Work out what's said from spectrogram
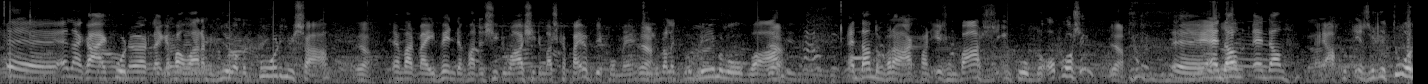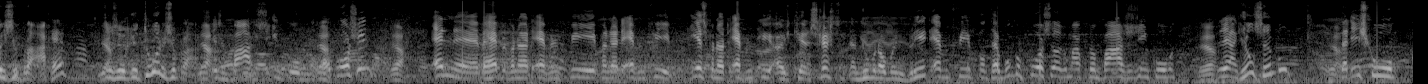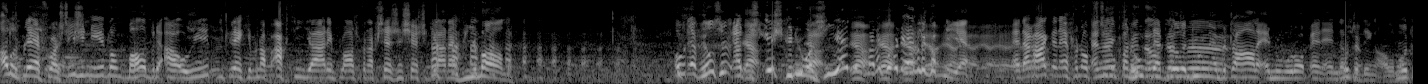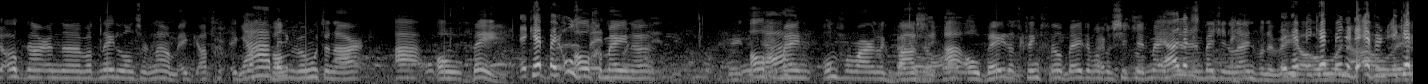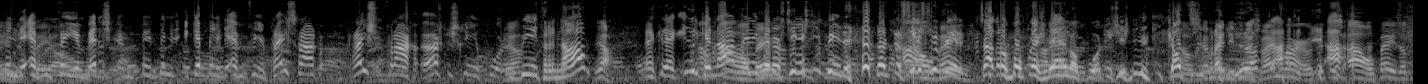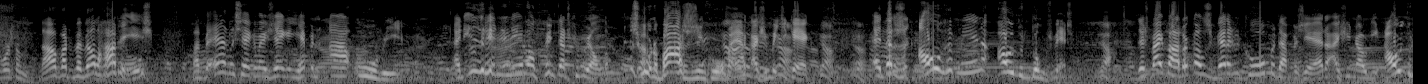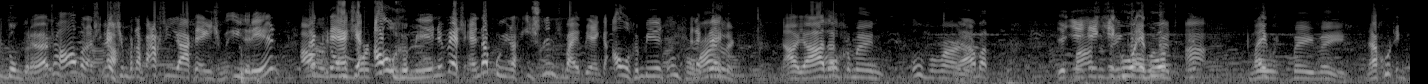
Eh, en dan ga ik gewoon uitleggen van waarom ik hier op het podium sta. ja. En wat wij vinden van de situatie in de maatschappij op dit moment. Ja. Tegen welke problemen lopen we aan. En dan de vraag van is een basisinkomen een oplossing? ja. Eh, en dan, en dan, nou ja goed, is een retorische vraag hè. Het is een retorische vraag. Ja. Is een basisinkomen oplossing? Ja. En eh, we hebben vanuit FNV, vanuit de FNV, eerst vanuit FNV uit Kennisgeest, dan doen we nou een breed FNV, want we hebben ook een voorstel gemaakt voor een basisinkomen. Dat is eigenlijk heel simpel. Dat is gewoon, alles blijft zoals het is in Nederland, behalve de AOW. Die krijg je vanaf 18 jaar in plaats van vanaf 66 jaar en 4 maanden. Dat is heel simpel. Het is iets genuanceerd, maar daar ja, komt het eigenlijk op neer. En daar ik dan even op stil van hoe we dat dat willen doen we- en betalen en noem maar op en, en dat moeten, soort dingen allemaal. moeten ook naar een eh, wat Nederlandser naam. Ik, had, ik dacht van, we moeten naar AOB. Ik heb bij ons... Algemene, algemeen onvoorwaardelijk basis. AOB, dat klinkt veel beter, want dan zit je mee, Ja, dat is- een beetje in de lijn van de WHO. Ik heb, ik heb binnen de, en FN, ik AOW heb binnen de en FNV PAO. een binnen, ik heb binnen de FNV een prijsvraag, prijsvraag uitgeschreven voor een betere naam. Ja. En ik krijg iedere keer Nou, naam binnen, ik AOB. ben nog steeds niet binnen. Dat is nog steeds niet AOB. binnen. Staat er ook nog een fles wijn op hoor, dus het is nu een Nou, gigantische mij die fles wijn maar, want het is AOB, dat wordt hem. Nou, wat we wel hadden is, wat we eigenlijk zeggen, wij zeggen, je hebt een AOW. En iedereen in Nederland vindt dat geweldig. Dat is gewoon een basisinkomen eigenlijk, als je een beetje kijkt. En dat is een algemene ouderdomswet. Ja. Dus wij waren ook al eens ver gekomen dat we zeiden, als je nou die ouderdom eruit haalt, want als, als je vanaf 18 jaar is voor iedereen, dan krijg je algemene wet. En dan moet je nog iets slims bij bedenken, algemeen. En dan krijg je- Onvoorwaardelijk. Nou ja, dat, Algemeen onvoorwaardelijk. ja maar... Je, je- ik, ik hoor, ik hoor, BW. nou goed, ik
